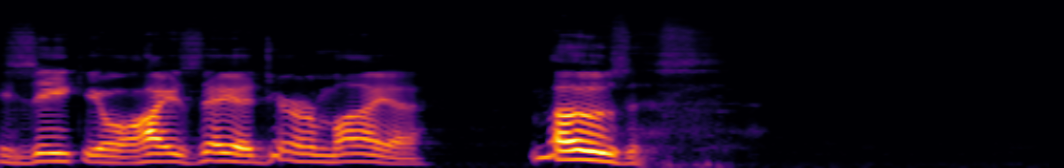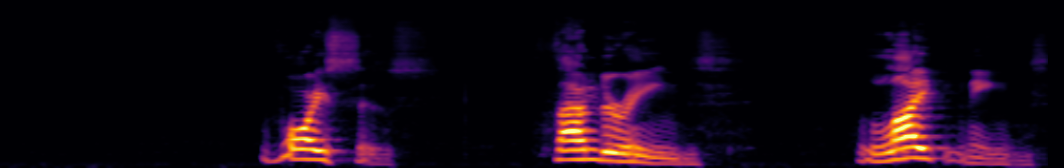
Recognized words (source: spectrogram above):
Ezekiel, Isaiah, Jeremiah, Moses. Voices, thunderings, lightnings.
